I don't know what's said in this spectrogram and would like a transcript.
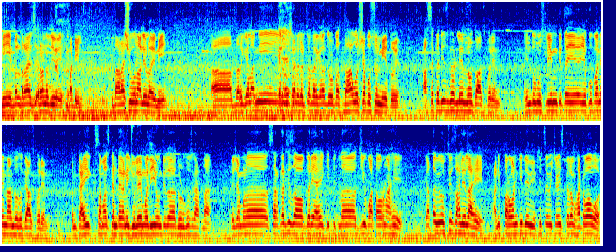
मी बलराज रणदिवे पाटील. धाराशिवहून आलेलो आहे मी. दर्ग्याला मी विशालगडच्या दर्ग्याला जवळपास दहा वर्षापासून मी येतो आहे असं कधीच घडलेलं नव्हतं आजपर्यंत. हिंदू मुस्लिम तिथं एकोपाने नांदत होते आजपर्यंत. पण काही समाजकंटकांनी जुलैमध्ये येऊन तिथं धुडगूस घातला. त्याच्यामुळं सरकारची जबाबदारी आहे की तिथलं जी वातावरण आहे ते आता व्यवस्थित झालेलं आहे. आणि परवानगी द्यावी. एकशे चव्वेचाळीस कलम हटवावं.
